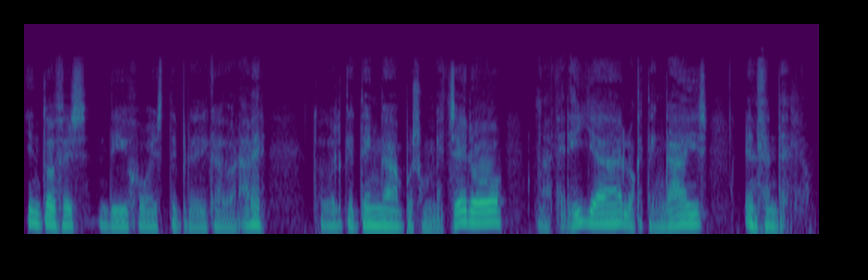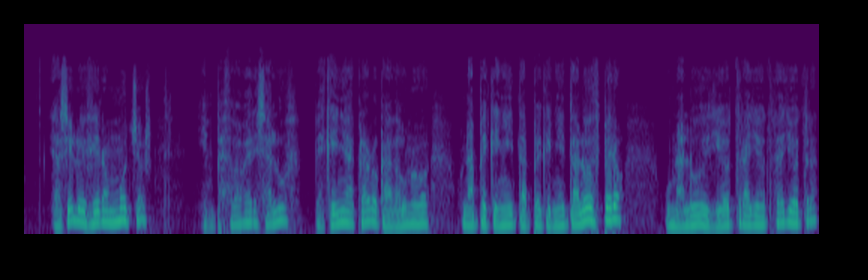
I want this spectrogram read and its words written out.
Y entonces dijo este predicador, a ver, todo el que tenga pues un mechero, una cerilla, lo que tengáis, encendedlo. Y así lo hicieron muchos, y empezó a ver esa luz, pequeña, claro, cada uno una pequeñita, pequeñita luz, pero una luz y otra y otra y otra,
